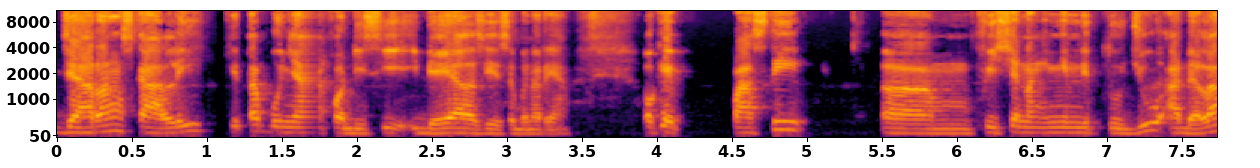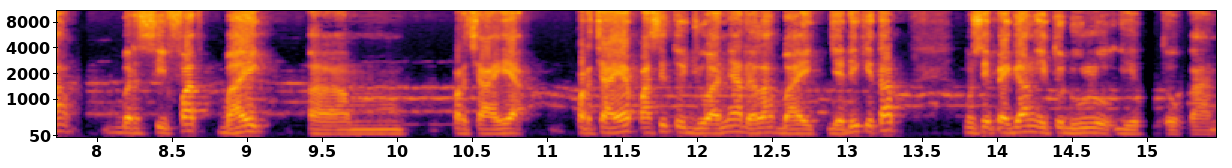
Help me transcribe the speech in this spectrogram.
jarang sekali kita punya kondisi ideal sih sebenarnya. Oke, okay, pasti um, vision yang ingin dituju adalah bersifat baik, um, percaya, percaya pasti tujuannya adalah baik. Jadi kita mesti pegang itu dulu gitu kan.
